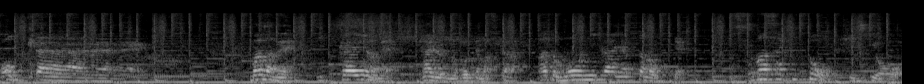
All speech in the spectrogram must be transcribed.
OK まだね1回目はね体力残ってますから。あともう2回やったら OK つま先と肘を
